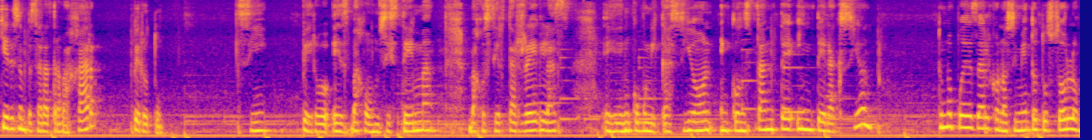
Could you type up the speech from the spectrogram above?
quieres empezar a trabajar, pero tú. Sí, pero es bajo un sistema, bajo ciertas reglas, eh, en comunicación, en constante interacción. No puedes dar el conocimiento tú solo,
